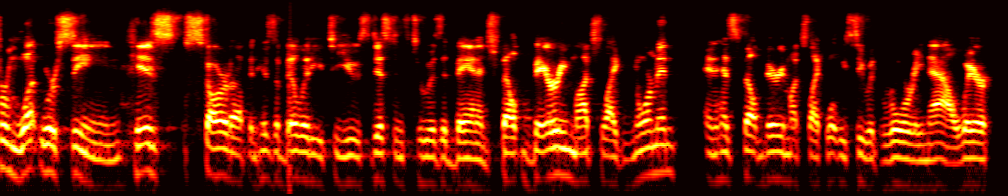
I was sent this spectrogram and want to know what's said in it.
from what we're seeing, his startup and his ability to use distance to his advantage felt very much like Norman and has felt very much like what we see with Rory now, where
